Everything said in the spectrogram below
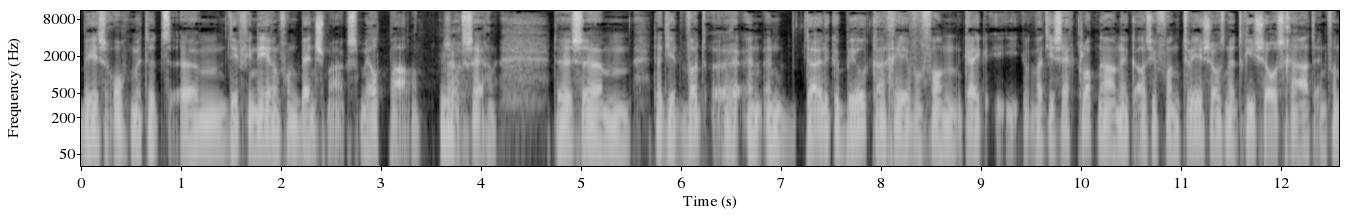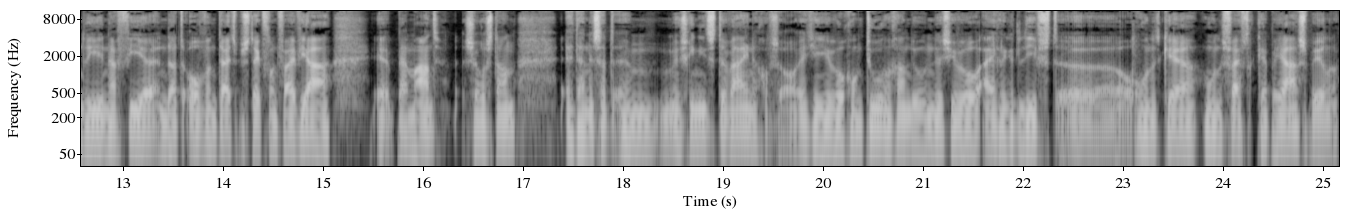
bezig ook met het um, definiëren van benchmarks, meldpalen, ja. zo te zeggen. Dus um, dat je het wat een, een duidelijke beeld kan geven van, kijk, wat je zegt klopt namelijk, als je van twee shows naar drie shows gaat en van drie naar vier en dat over een tijdsbestek van vijf jaar eh, per maand, shows dan, eh, dan is dat um, misschien iets te weinig of zo. Weet je, je wil gewoon toeren gaan doen, dus je wil eigenlijk het liefst uh, 100 keer, 150 keer per jaar spelen.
